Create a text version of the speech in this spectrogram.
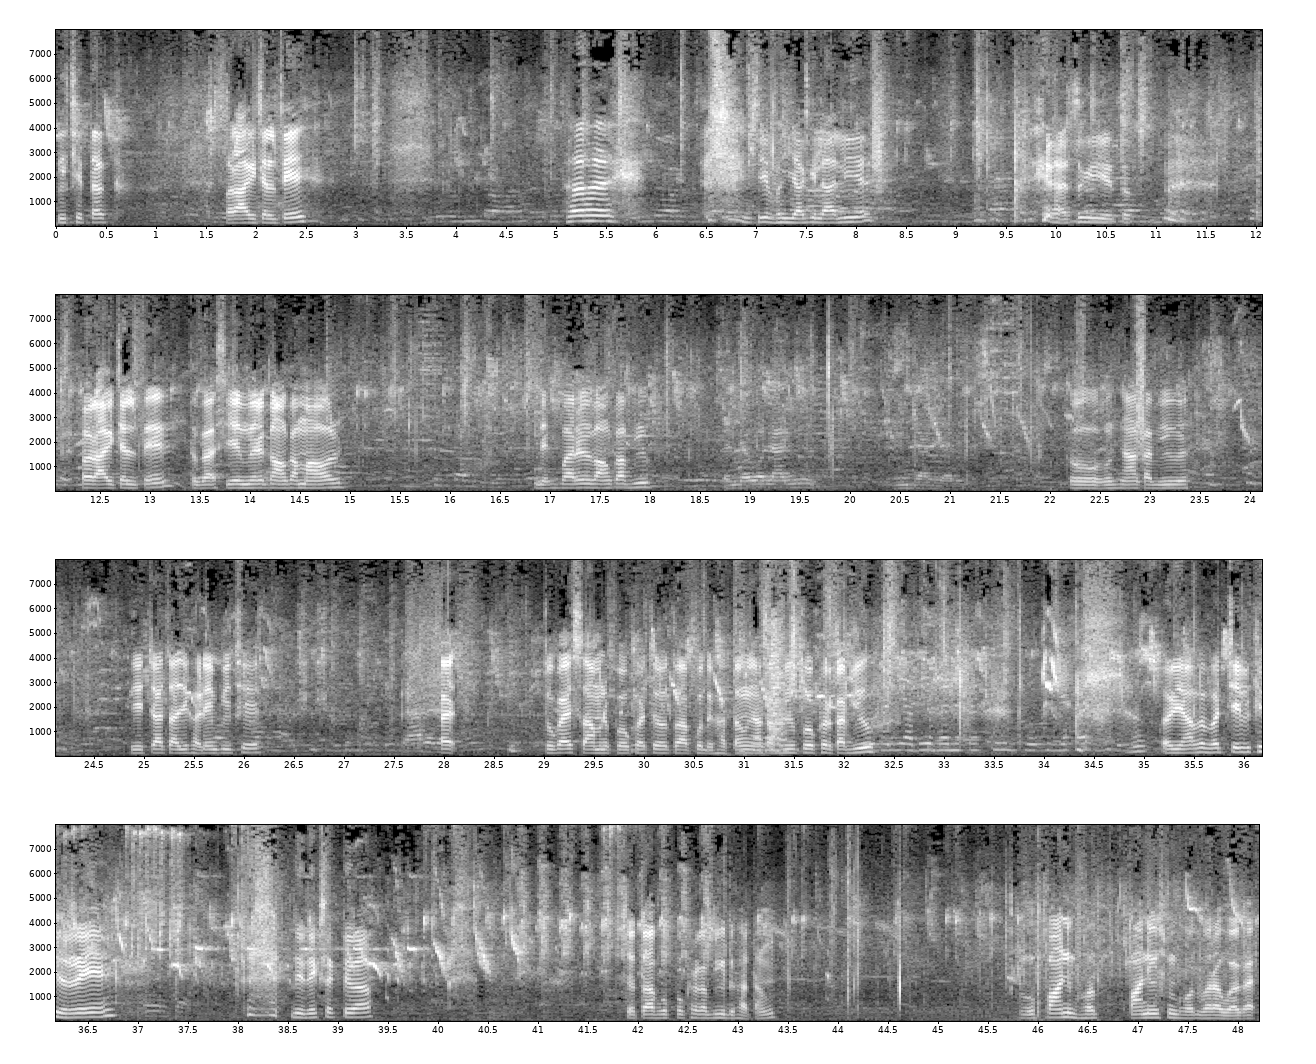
पीछे तक और आगे चलते हाँ, ये भैया की लाली है। हंस है तो। और आगे चलते हैं। तो बस ये मेरे गाँव का माहौल देख पा रहे हो गाँव का व्यू तो यहाँ का व्यू है। ये चाचा जी खड़े हैं पीछे। तो गाय सामने पोखर थे तो आपको दिखाता हूँ यहाँ का व्यू पोखर का व्यू और यहाँ पे बच्चे भी खेल रहे हैं। ये देख सकते हो आप। तो, तो आपको पोखर का व्यू दिखाता हूँ। वो पानी बहुत पानी उसमें बहुत भरा हुआ है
